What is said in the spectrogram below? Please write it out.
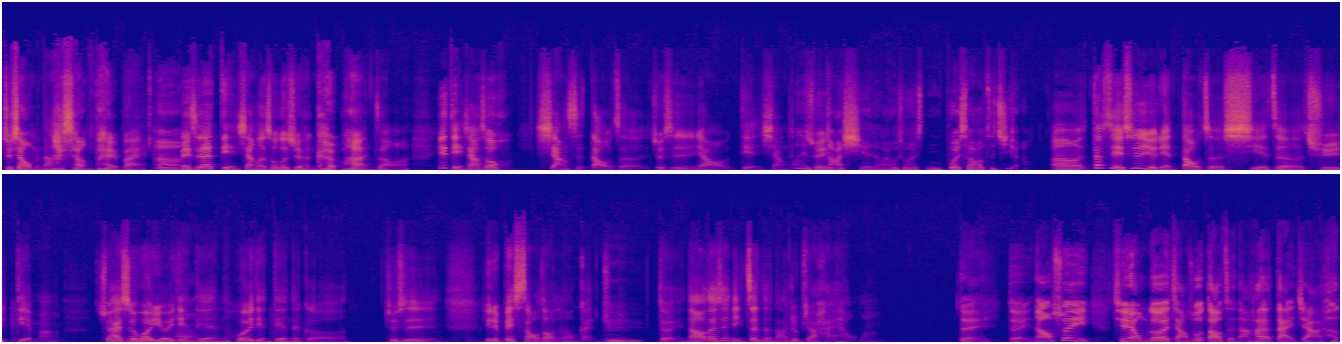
就像我们拿 香拜拜，嗯，每次在点香的时候都觉得很可怕，你知道吗？因为点香的时候香是倒着，就是要点香嘛。那你不拿斜的吗？为什么你不会烧到自己啊？嗯，但是也是有点倒着斜着去点嘛，所以还是会有一点点，会有一点点那个，就是有点被烧到的那种感觉。对，然后但是你正着拿就比较还好嘛。对对，然后所以其实我们都会讲说倒着拿它的代价很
